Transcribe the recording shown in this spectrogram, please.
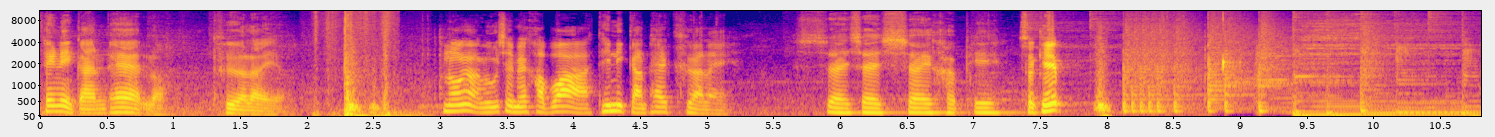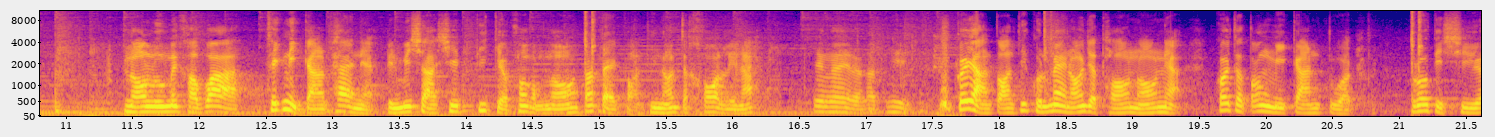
เทคนิคการแพทย์เหรอ คืออะไรอะ น้องอยากรู้ใช่ไหมครับว่าเทคนิคการแพทย์คืออะไร ใช่ใช่ใช่ครับพี่ สคริปต์น้องรู้ไหมครับว่าเทคนิคการแพทย์เนี่ยเป็นวิชาชีพที่เกี่ยวข้องกับน้องตั้งแต่ก่อนที่น้องจะคลอดเลยนะ ยังไงเหรอครับพี่ ก็อย่างตอนที่คุณแม่น้องจะท้องน้องเนี่ยก็จะต้องมีการตรวจโรคติดเชื้อ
